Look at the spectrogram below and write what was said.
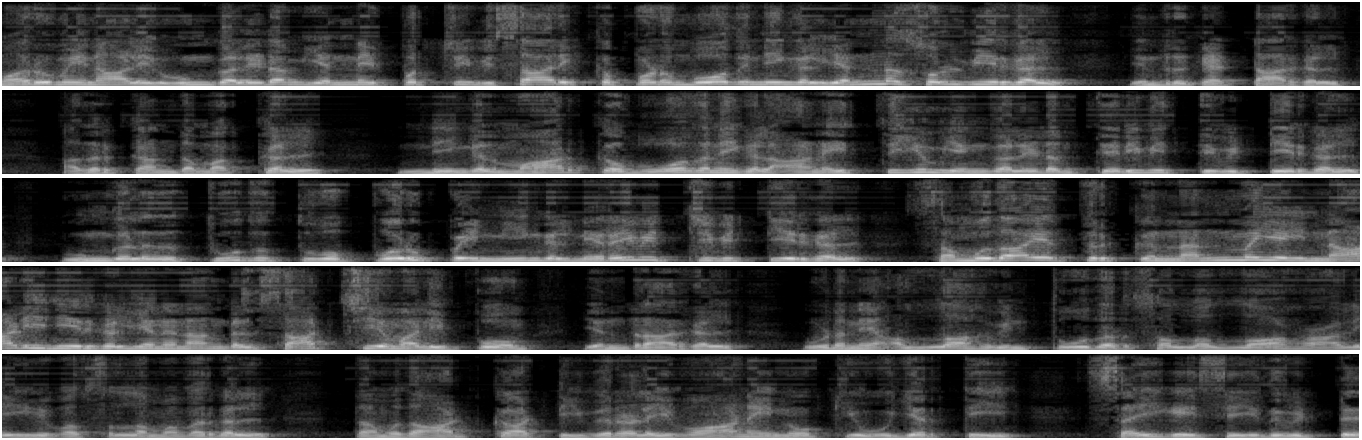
மறுமை நாளில் உங்களிடம் என்னை பற்றி விசாரிக்கப்படும் போது நீங்கள் என்ன சொல்வீர்கள்? என்று கேட்டார்கள். அதற்கு அந்த மக்கள் நீங்கள் மார்க்க போதனைகள் அனைத்தையும் எங்களிடம் தெரிவித்து விட்டீர்கள். உங்களது தூதுத்துவ பொறுப்பை நீங்கள் நிறைவேற்றி விட்டீர்கள். சமுதாயத்திற்கு நன்மையை நாடினீர்கள் என நாங்கள் சாட்சியம் அளிப்போம் என்றார்கள். உடனே அல்லாஹுவின் தூதர் சல்லாஹ் அலிஹி வசல்லம் அவர்கள் தமது ஆட்காட்டி விரலை வானை நோக்கி உயர்த்தி சைகை செய்துவிட்டு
